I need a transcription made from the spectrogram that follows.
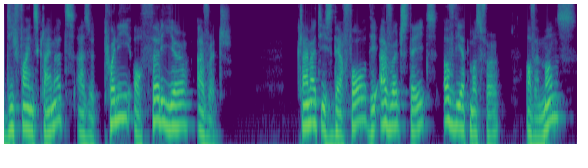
defines climate as a 20 or 30 year average. Climate is therefore the average state of the atmosphere over months,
